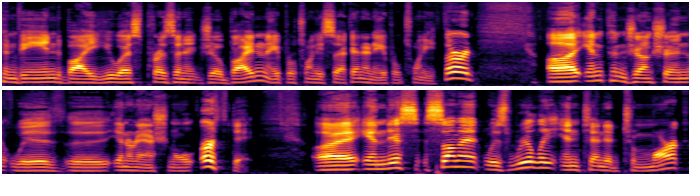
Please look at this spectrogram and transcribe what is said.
convened by U.S. President Joe Biden April 22nd and April 23rd uh, in conjunction with International Earth Day. Uh, and this summit was really intended to mark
